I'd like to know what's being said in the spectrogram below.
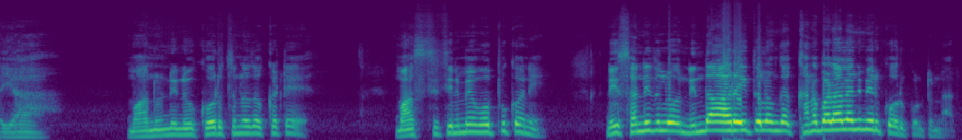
అయ్యా మా నుండి నువ్వు కోరుతున్నది ఒక్కటే. మా స్థితిని మేము ఒప్పుకొని నీ సన్నిధిలో నిందారహితులంగా కనబడాలని మీరు కోరుకుంటున్నారు.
